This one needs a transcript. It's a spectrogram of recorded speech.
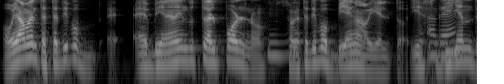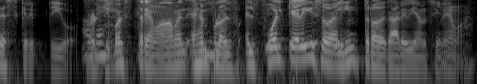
Obviamente, este tipo eh, eh, viene de la industria del porno, o sea, que este tipo es bien abierto y es Ok. bien descriptivo. Pero el tipo es extremadamente. Ejemplo, él, él fue el que le hizo el intro de Caribbean Cinema.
